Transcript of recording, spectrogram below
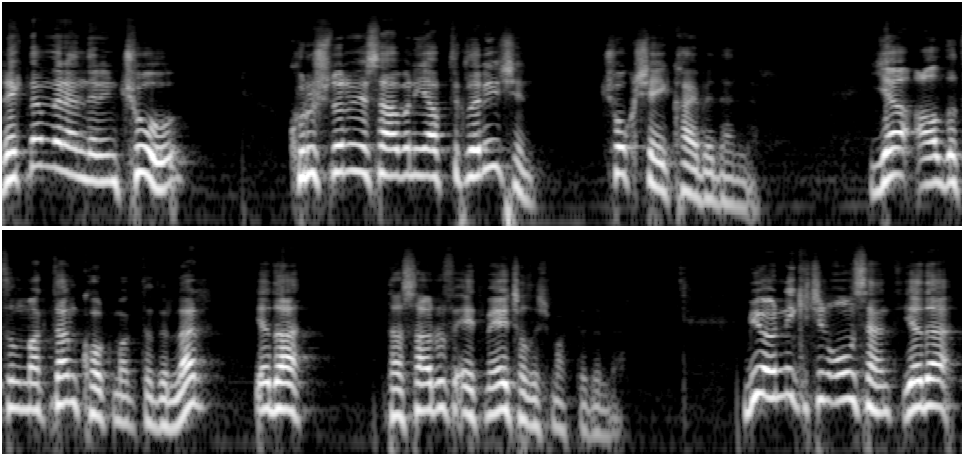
Reklam verenlerin çoğu kuruşların hesabını yaptıkları için çok şey kaybederler. Ya aldatılmaktan korkmaktadırlar ya da tasarruf etmeye çalışmaktadırlar. Bir örnek için 10 sent ya da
